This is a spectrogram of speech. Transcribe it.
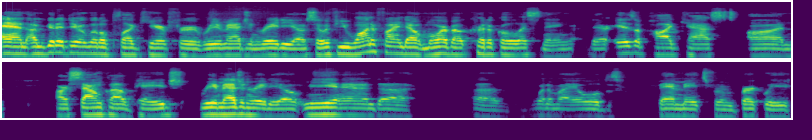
And I'm going to do a little plug here for Reimagine Radio. So if you want to find out more about critical listening, there is a podcast on our SoundCloud page, Reimagine Radio. Me and uh, uh, one of my old bandmates from Berklee,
